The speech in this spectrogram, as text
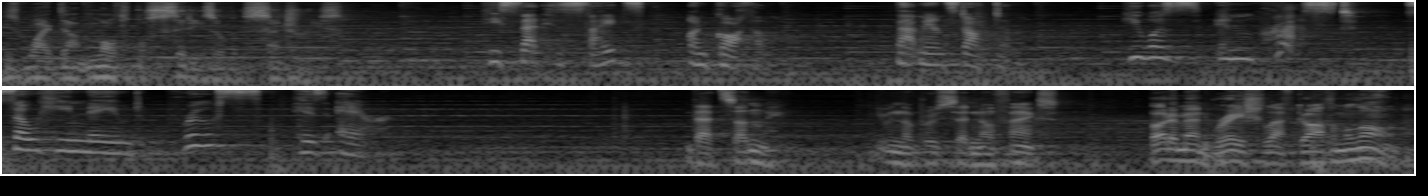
He's wiped out multiple cities over the centuries. He set his sights on Gotham. Batman stopped him. He was impressed, so he named Bruce his heir. That suddenly. Even though Bruce said no thanks. But it meant Ra's left Gotham alone.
